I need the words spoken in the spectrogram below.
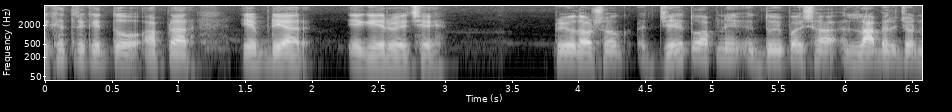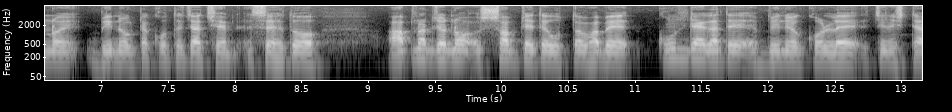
এক্ষেত্রে কিন্তু আপনার এফডিআর এগিয়ে রয়েছে। প্রিয় দর্শক, যেহেতু আপনি দুই পয়সা লাভের জন্যই বিনিয়োগটা করতে চাচ্ছেন, সেহেতু আপনার জন্য সবচাইতে উত্তমভাবে কোন জায়গাতে বিনিয়োগ করলে জিনিসটা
